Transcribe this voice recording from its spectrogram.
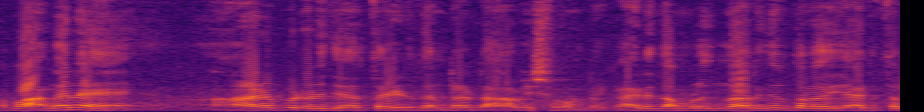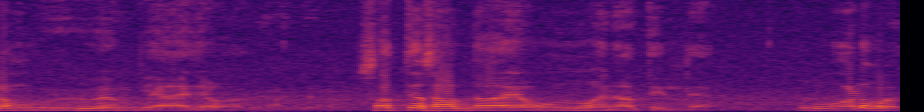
അപ്പോൾ അങ്ങനെ ആഴപ്പുഴയുടെ ചരിത്രം എഴുതേണ്ട ആവശ്യമുണ്ട്. കാര്യം നമ്മളിന്ന് അറിഞ്ഞിടത്തോളം ചരിത്രം മുഴുവൻ വ്യാജമാണ്. സത്യസന്ധമായ ഒന്നും അതിനകത്തില്ല. ഒരുപാട്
